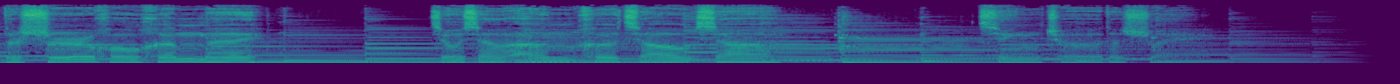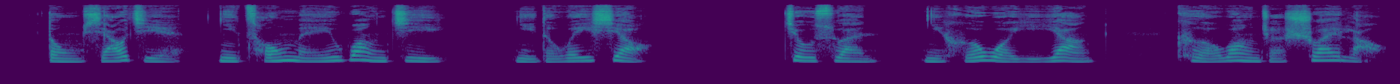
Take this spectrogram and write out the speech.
的时候很美，就像安河桥下清澈的水。小姐，你从没忘记你的微笑，就算你和我一样，渴望着衰老。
